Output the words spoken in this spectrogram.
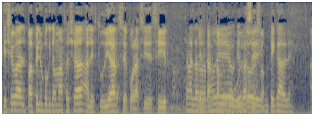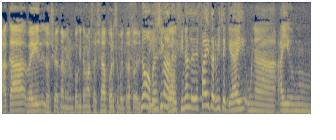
que lleva el papel un poquito más allá al estudiarse, por así decir, se llama el tartamudeo, que lo hace impecable. Acá Bale lo lleva también un poquito más allá, por eso me trato del No, pero encima al final de The Fighter, viste que hay una hay un,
